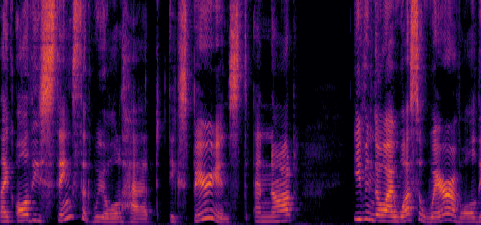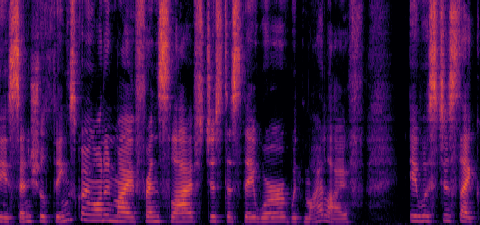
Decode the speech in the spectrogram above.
like all these things that we all had experienced and not even though I was aware of all the essential things going on in my friends' lives, just as they were with my life, it was just like,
